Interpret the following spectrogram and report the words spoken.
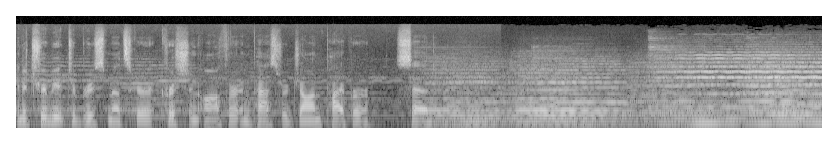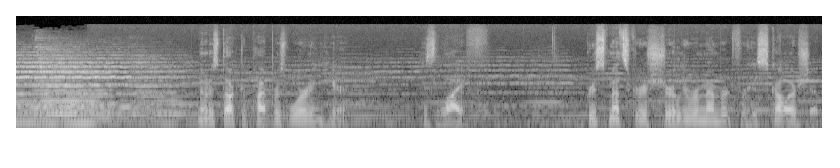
In a tribute to Bruce Metzger, Christian author and pastor John Piper said, Notice Dr. Piper's wording here, his life. Bruce Metzger is surely remembered for his scholarship.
